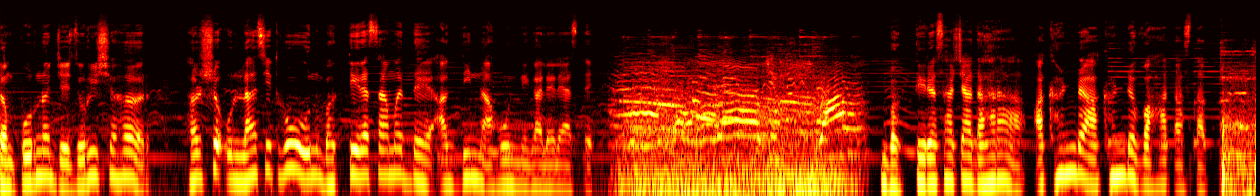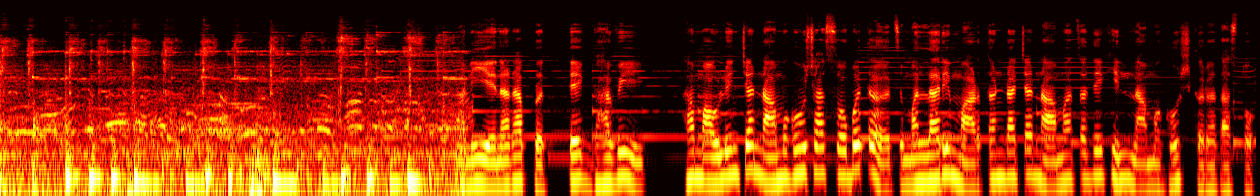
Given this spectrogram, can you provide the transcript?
संपूर्ण जेजुरी शहर हर्ष उल्हासित होऊन भक्तिरसामध्ये अगदी नाहून निघालेले असते. भक्तिरसाच्या धारा अखंड अखंड वाहत असतात. आणि येणारा प्रत्येक भाविक हा माऊलींच्या नामघोषासोबतच मल्हारी मार्तंडाच्या नामाचा देखील नामघोष करत असतो.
